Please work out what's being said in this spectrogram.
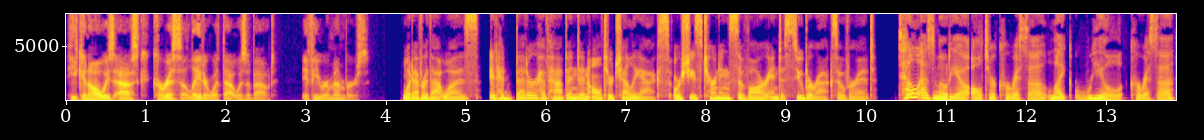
he can always ask Carissa later what that was about, if he remembers. Whatever that was, it had better have happened in Alter Cheliax, or she's turning Savar into Subarax over it. Tell Asmodia Alter Carissa, like real Carissa,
